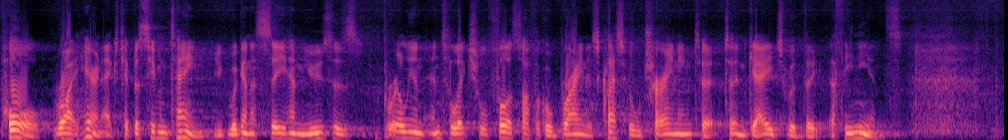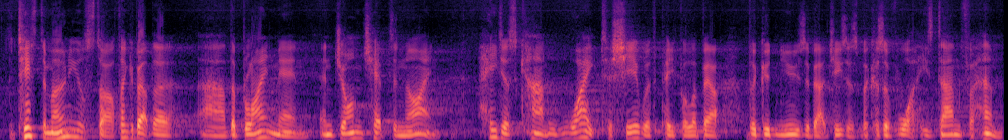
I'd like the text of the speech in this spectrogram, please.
Paul, right here in Acts chapter 17, we're going to see him use his brilliant intellectual, philosophical brain, his classical training to, to engage with the Athenians. The testimonial style. Think about the, uh, the blind man in John chapter 9. He just can't wait to share with people about the good news about Jesus because of what he's done for him.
